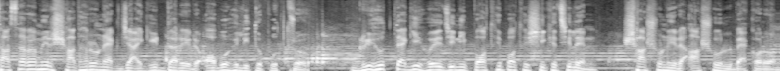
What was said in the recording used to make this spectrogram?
সাসারামের সাধারণ এক জায়গিরদারের অবহেলিত পুত্র। গৃহত্যাগী হয়ে যিনি পথে পথে শিখেছিলেন শাসনের আসল ব্যাকরণ।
